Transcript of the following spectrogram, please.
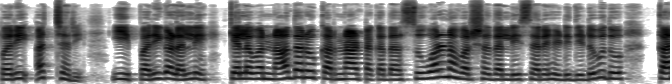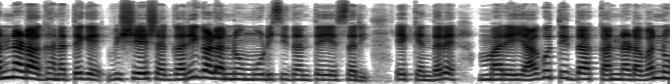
ಪರಿ ಅಚ್ಚರಿ. ಈ ಪರಿಗಳಲ್ಲಿ ಕೆಲವನ್ನಾದರೂ ಕರ್ನಾಟಕದ ಸುವರ್ಣ ವರ್ಷದಲ್ಲಿ ಸೆರೆ ಹಿಡಿದಿಡುವುದು ಕನ್ನಡ ಘನತೆಗೆ ವಿಶೇಷ ಗರಿಗಳನ್ನು ಮೂಡಿಸಿದಂತೆಯೇ ಸರಿ. ಏಕೆಂದರೆ ಮರೆಯಾಗುತ್ತಿದ್ದ ಕನ್ನಡವನ್ನು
